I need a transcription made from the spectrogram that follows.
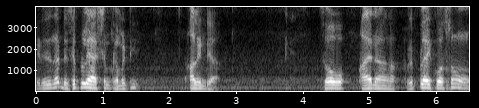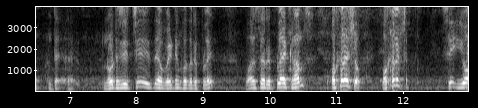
it is in the discipline action committee all India so ఆయన రిప్లై కోసం అంటే నోటీస్ ఇచ్చి they waiting for the reply once the reply comes ఒక నిమిషం ఒక నిమిషం see you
